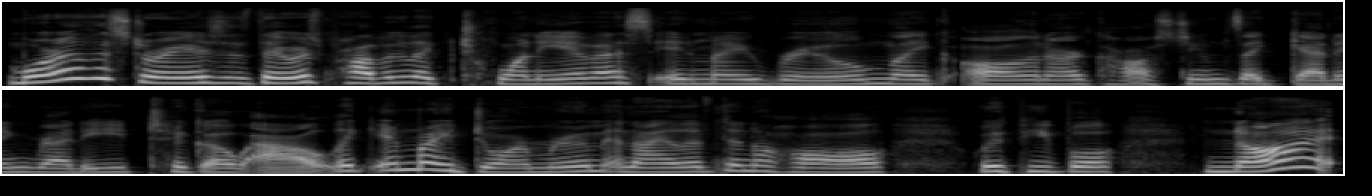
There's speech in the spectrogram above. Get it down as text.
more of the story is that there was probably like 20 of us in my room, like all in our costumes, like getting ready to go out, like in my dorm room. And I lived in a hall with people not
